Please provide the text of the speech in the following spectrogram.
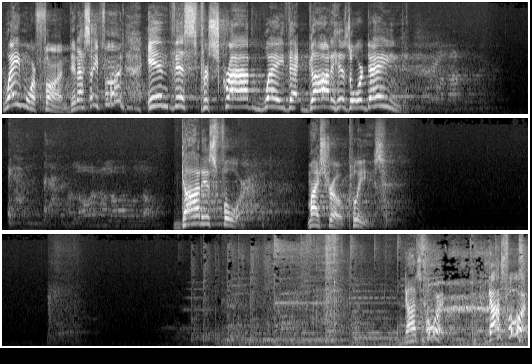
way more fun. Did I say fun? In this prescribed way that God has ordained. God is for. Maestro, please. God's for it. God's for it.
